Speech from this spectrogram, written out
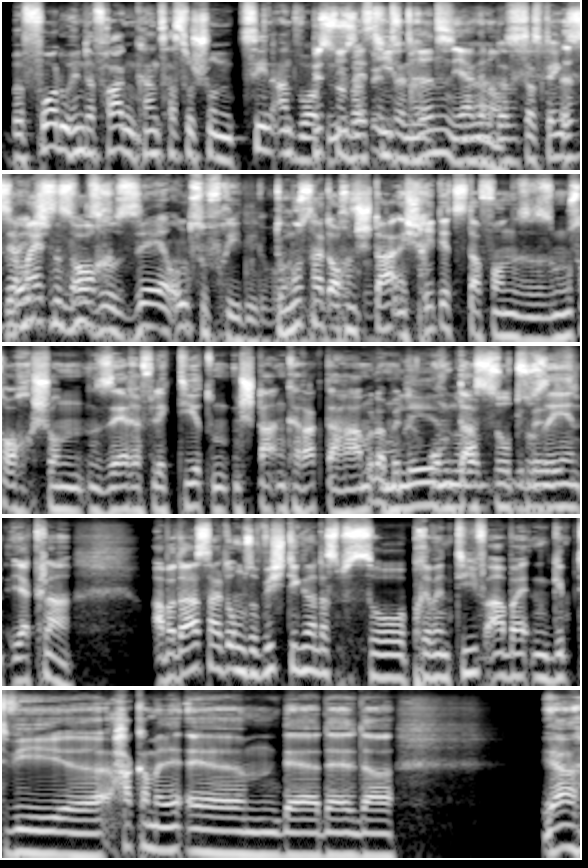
bevor du hinterfragen kannst, hast du schon zehn Antworten. Bist du sehr tief Internet. drin? Ja, genau. Das ist das Ding. Das ist ja Menschen meistens auch- so sehr unzufrieden geworden. Du musst halt auch einen du? starken, ich rede jetzt davon, es muss auch schon sehr reflektiert und einen starken Charakter haben, Oder um, um das so zu sehen. Ja, klar. Aber da ist halt umso wichtiger, dass es so Präventivarbeiten gibt wie äh, Hakam, ähm, der, der, der Ja.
